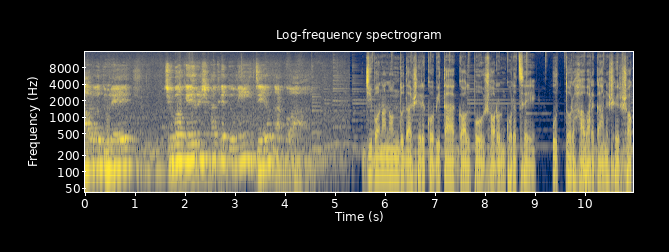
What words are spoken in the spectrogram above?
আরও দূরে যুবকের সাথে তুমি যেও না গো আর জীবনানন্দ দাশের কবিতা গল্প স্মরণ করেছে উত্তর হাওয়ার গান শীর্ষক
